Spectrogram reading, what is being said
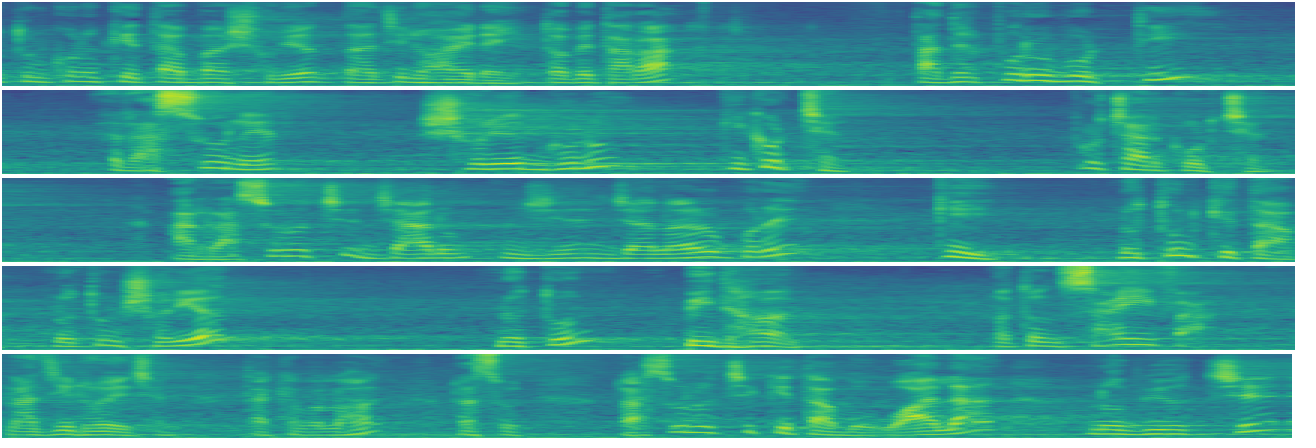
নতুন কোনো কেতাব বা শরীয়ত নাজিল হয় নাই। তবে তারা তাদের পূর্ববর্তী রাসুলের শরীয়তগুলো কি করছেন? প্রচার করছেন। আর রাসুল হচ্ছে যার জানার উপরে কি? নতুন কিতাব, নতুন শরীয়ত, নতুন বিধান, নতুন সাইফা। নাজির হয়েছেন। তাকে বলা হয় রাসুল। রাসুল হচ্ছে কিতাব ওয়ালা, নবী হচ্ছে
